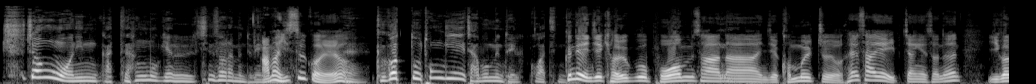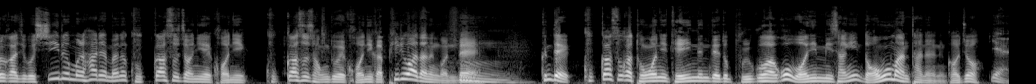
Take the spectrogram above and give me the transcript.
추정 원인 같은 항목을 신설하면 되겠네요. 아마 있을 거예요. 네. 그것도 통계에 잡으면 될 것 같은데. 근데 이제 결국 보험사나 이제 건물주 회사의 입장에서는 이걸 가지고 씨름을 하려면 국가수 전위의 권위, 국가수 정도의 권위가 필요하다는 건데, 음, 근데 국가수가 동원이 돼 있는데도 불구하고 원인 미상이 너무 많다는 거죠. 예.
